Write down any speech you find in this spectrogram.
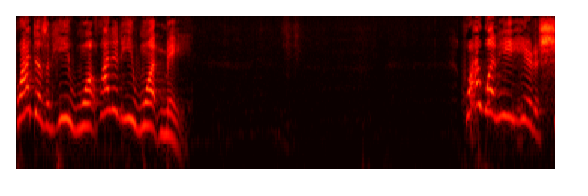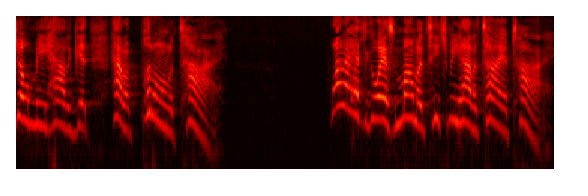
Why doesn't he want, why did he want me? Why wasn't he here to show me how to get, how to put on a tie? Why do I have to go ask mama to teach me how to tie a tie?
